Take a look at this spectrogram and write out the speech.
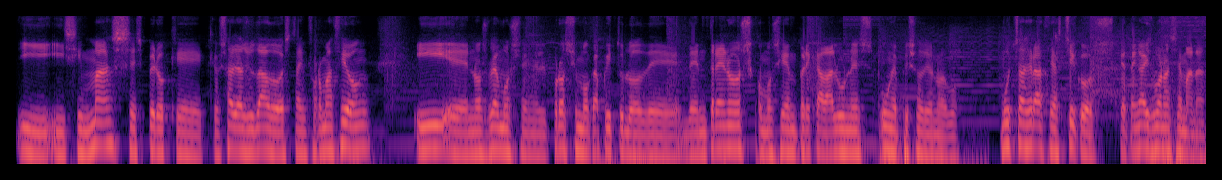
y, sin más, espero que, os haya ayudado esta información y eh, nos vemos en el próximo capítulo de, de Entrenos, como siempre, cada lunes un episodio nuevo. Muchas gracias chicos, que tengáis buena semana.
